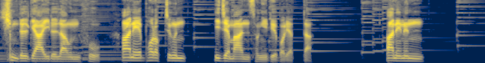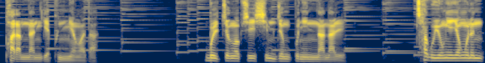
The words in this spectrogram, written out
힘들게 아이를 낳은 후 아내의 버럭증은 이제 만성이 돼버렸다. 아내는 바람난 게 분명하다. 물증 없이 심증뿐인 나날 차구용의 영혼은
